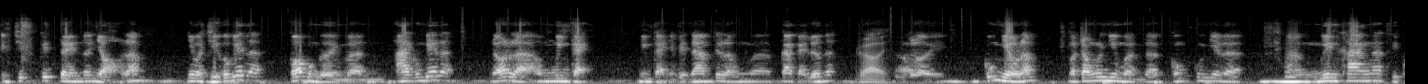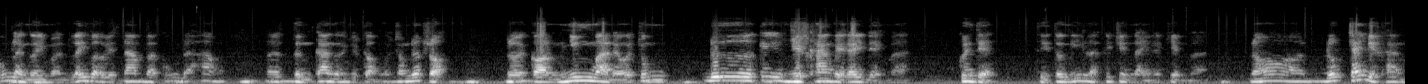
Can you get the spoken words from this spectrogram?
Cái, cái tên nó nhỏ lắm nhưng mà chỉ có biết là có một người mà ai cũng biết đó, đó là ông Minh Cảnh Minh Cảnh ở Việt Nam tức là ông uh, ca cải lương á rồi rồi cũng nhiều lắm mà trong đó như mà cũng cũng như là uh, Nguyên Khang á, thì cũng là người mà lấy vợ Việt Nam và cũng đã uh, từng ca ngợi Việt Cộng ở trong nước rồi rồi còn nhưng mà nếu chúng đưa cái Việt Khang về đây để mà quyên tiền thì tôi nghĩ là cái chuyện này là chuyện mà nó đốt cháy Việt Khang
